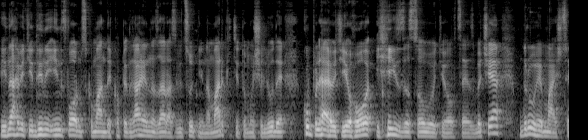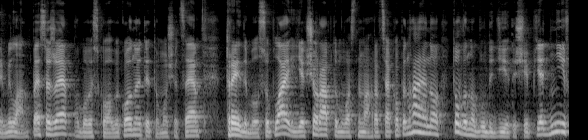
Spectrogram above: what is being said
І навіть єдиний інформ з команди Копенгагена зараз відсутній на маркеті, тому що люди купляють його і засовують його в це СБЧ. Другий матч це Мілан ПСЖ. Обов'язково виконуйте, тому що це tradable supply. Якщо раптом у вас нема гравця Копенгагену, то воно буде діяти ще 5 днів.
